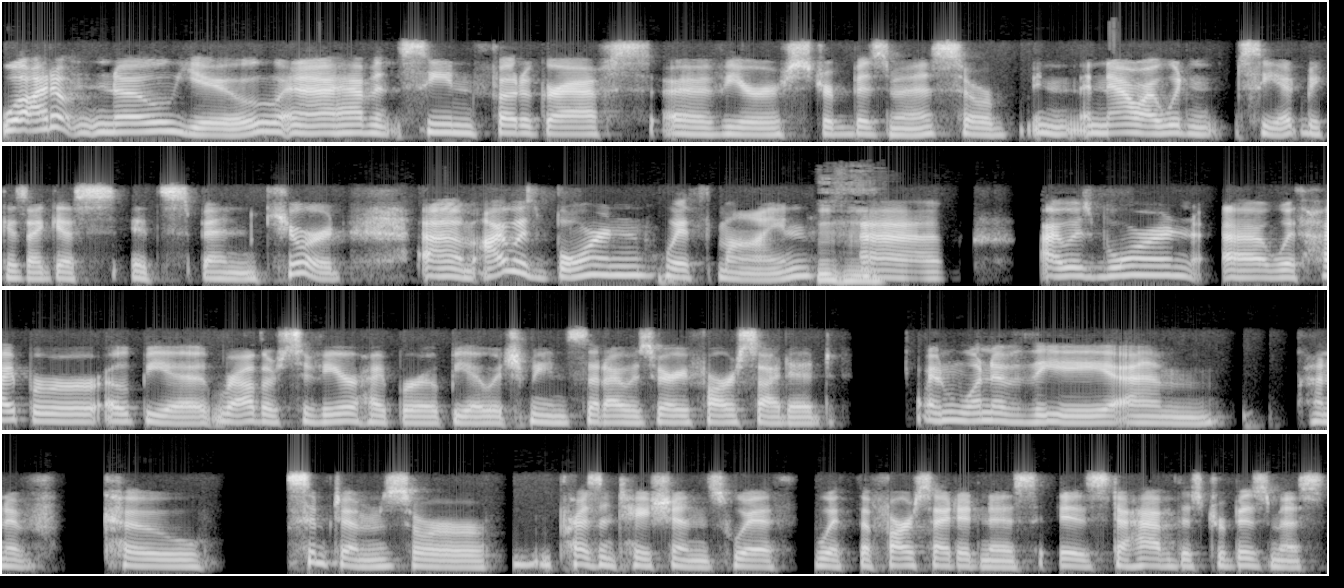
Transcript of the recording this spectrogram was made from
Well, I don't know you, and I haven't seen photographs of your strabismus, or and now I wouldn't see it because I guess it's been cured. Um, I was born with mine. Mhm. Uh, I was born uh, with hyperopia, rather severe hyperopia, which means that I was very farsighted. And one of the um, kind of co symptoms or presentations with with the farsightedness is to have the strabismus.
